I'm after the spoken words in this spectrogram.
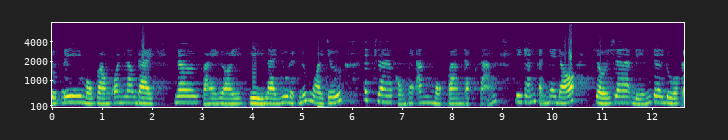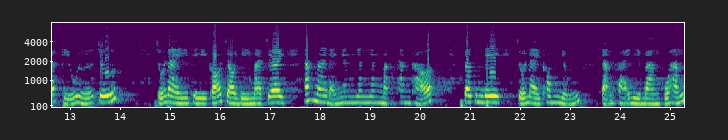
được đi một vòng quanh lâu đài, nơi phải gọi gì là du lịch nước ngoài chứ, ít ra cũng phải ăn một bàn đặc sản, đi ngắm cảnh đây đó, rồi ra biển chơi đùa các kiểu nữa chứ. Chỗ này thì có trò gì mà chơi, ác ma đại nhân nhân nhân mặt than thở. Cho xin đi, chỗ này không những chẳng phải địa bàn của hắn,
